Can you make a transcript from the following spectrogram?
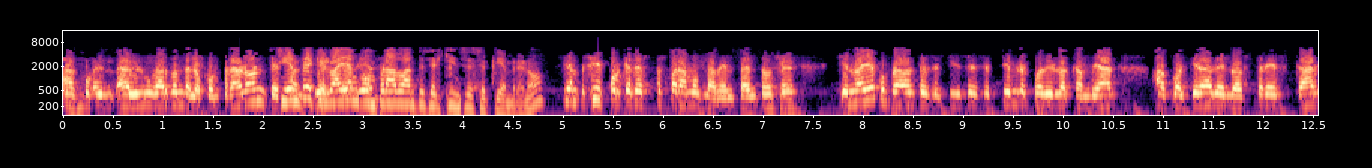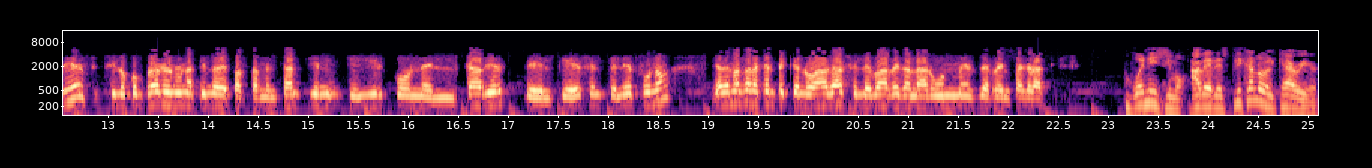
a- al, al lugar donde lo compraron. de Siempre que lo hayan comprado antes del 15 de septiembre, ¿no? Siempre, sí, porque después paramos la venta. Entonces, quien lo haya comprado antes del 15 de septiembre puede irlo a cambiar a cualquiera de los tres carriers. Si lo compraron en una tienda departamental, tienen que ir con el carrier del que es el teléfono. Y además a la gente que lo haga se le va a regalar un mes de renta gratis. Buenísimo. A ver, explícalo del carrier.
